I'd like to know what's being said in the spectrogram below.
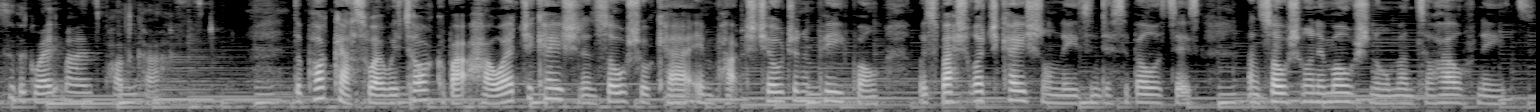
to the Great Minds podcast. The podcast where we talk about how education and social care impacts children and people with special educational needs and disabilities, and social and emotional mental health needs.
